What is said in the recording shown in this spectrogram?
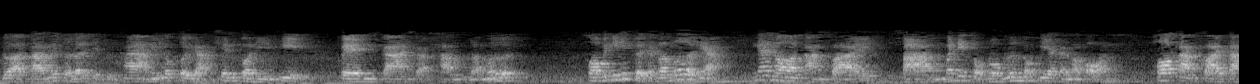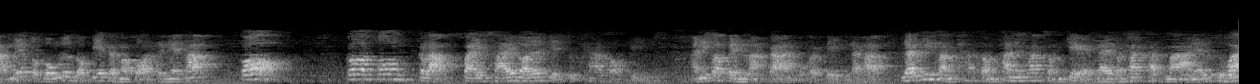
โดยอัตราไม่เกินร้อยเจ็ดจุดห้านี้ยกตัวอย่างเช่นกรณีที่เป็นการกระทำละเมิดพอเป็นนี้ที่เกิดจากละเมิดเนี่ยแน่นอนต่างฝ่ายต่างไม่ได้ตกลงเรื่องดอกเบี้ยกันมาก่อน พอต่างฝ่ายต่างไม่ได้ตกลงเรื่องดอกเบี้ยกันมาก่อนเป็นไงครับ ก็ก็ต้องกลับไปใช้ร้อยละเจ็ดจุดห้าต่อปี อันนี้ก็เป็นหลักการปกตินะครับ และที่สำคัญสำคัญนะครับสังเกตในบรรทัดถัดมาเนี่ยก็คือว่า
